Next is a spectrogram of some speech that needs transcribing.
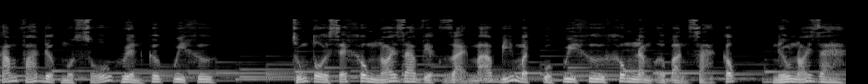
khám phá được một số huyền cơ quy khư. Chúng tôi sẽ không nói ra việc giải mã bí mật của quy khư không nằm ở bản xà cốc, nếu nói ra,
